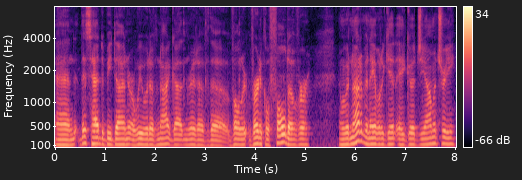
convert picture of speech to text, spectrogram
And this had to be done or we would have not gotten rid of the vertical fold over and we would not have been able to get a good geometry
